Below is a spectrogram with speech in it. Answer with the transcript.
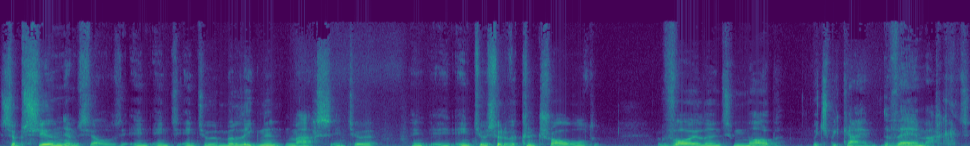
subsume themselves in, in, into a malignant mass, into a, in, in- into a sort of a controlled, violent mob, which became the Wehrmacht,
